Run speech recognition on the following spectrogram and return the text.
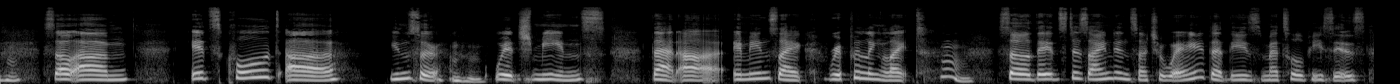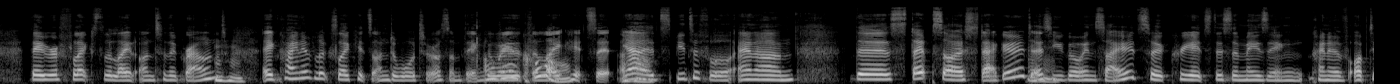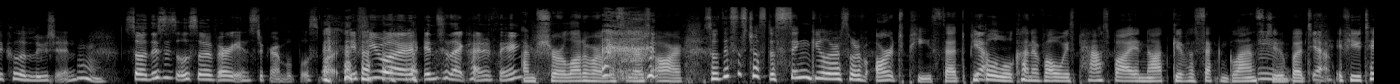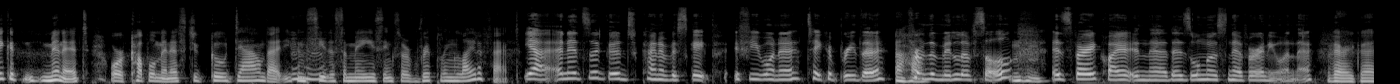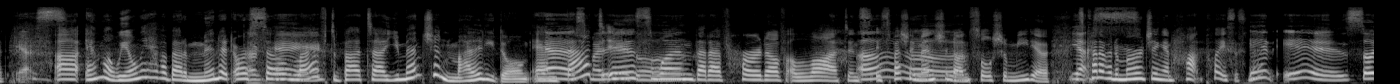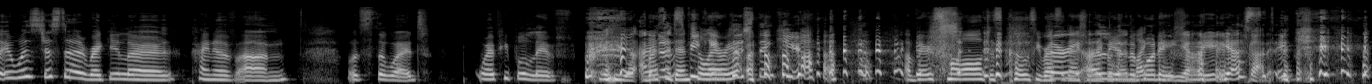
So um, it's called uh, Yunseul, which means that uh, it means like rippling light. So it's designed in such a way that these metal pieces they reflect the light onto the ground. It kind of looks like it's underwater or something. The Oh, way very that the light hits it. Yeah, Uh-huh. it's beautiful. And um, the steps are staggered Mm-hmm. as you go inside, so it creates this amazing kind of optical illusion. Hmm. So this is also a very Instagrammable spot. if you are into that kind of thing, I'm sure a lot of our listeners are. So this is just a singular sort of art piece that people Yeah. will kind of always pass by and not give a second glance to. But yeah. if you take a minute or a couple minutes to go down that, you can Mm-hmm. see this amazing sort of rippling light effect. Yeah, and it's a good kind of escape if you want to take a breather Uh-huh. from the middle of Seoul. Mm-hmm. It's very quiet in there. There's almost never anyone there. Very good. Yes. Uh, Emma, we only have about a minute or so left, but uh, you mentioned Mallidong, and Yes, that is one that I've heard of a lot, and s- especially mentioned on social media. It's kind of an emerging and hot place, isn't it? It is. So it was just a regular kind of um what's the word? Where people live. Yeah, residential area. English, thank you. a very small, just cozy Very residential early in the like morning the- for yeah. me. Yes, Got it. thank you.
